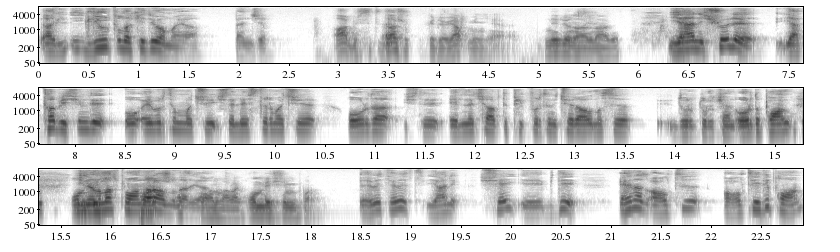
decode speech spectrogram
ya Liverpool hak ediyor ama ya bence. Abi City daha çok hak ediyor yapmayın ya. Ne diyorsun Harun abi? Yani şöyle ya tabii şimdi o Everton maçı işte Leicester maçı orada işte eline çarptı Pickford'un içeri alması durup dururken orada puan 15 İnanılmaz puanlar puan aldılar ya. Puanı var bak 15-20 puan. Evet evet yani şey e, bir de en az 6 6-7 puan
